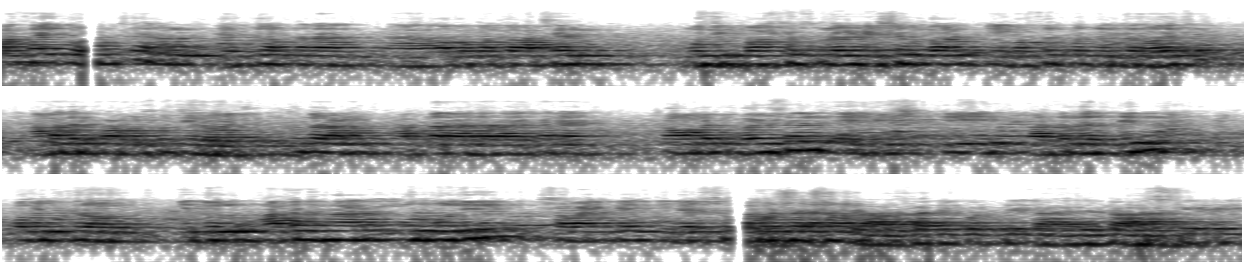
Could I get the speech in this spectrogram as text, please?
বাছাই করছে এবং যেহেতু আপনারা অবগত আছেন মুজিব বর্ষ ষোলোই ডিসেম্বর এই বছর পর্যন্ত রয়েছে আমাদের কর্মসূচি রয়েছে। সুতরাং আপনারা যারা এখানে সমাবেত হয়েছেন এই বৃষ্টি বাদলের দিন, পবিত্র ঈদুল আজহার পূর্ব দিন সবাইকে ঈদের প্রশাসন রাজবাড়ী কর্তৃক আয়োজিত আজকের এই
